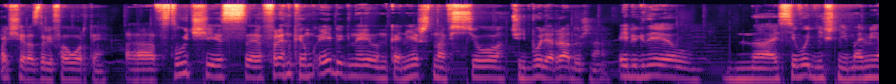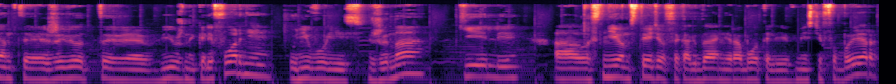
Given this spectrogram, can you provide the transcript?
вообще разрыв аорты. А в случае с Фрэнком Эбигнейлом, конечно, все чуть более радужно. Эбигнейл на сегодняшний момент э, живет э, в Южной Калифорнии. У него есть жена Келли, а с ней он встретился, когда они работали вместе в ФБР.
